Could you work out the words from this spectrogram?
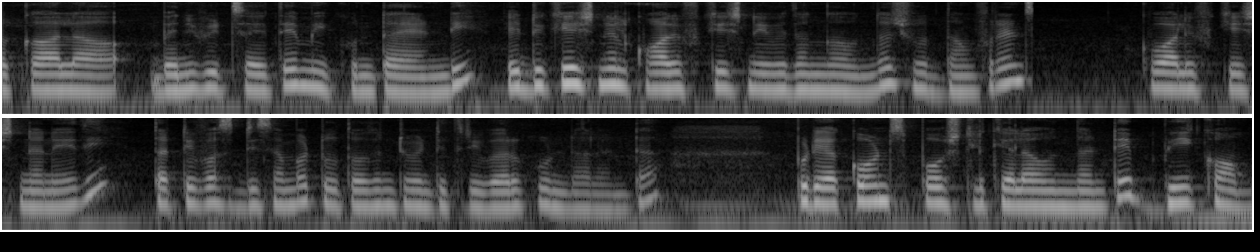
రకాల బెనిఫిట్స్ అయితే మీకు ఉంటాయండి ఎడ్యుకేషనల్ క్వాలిఫికేషన్ ఏ విధంగా ఉందో చూద్దాం ఫ్రెండ్స్. క్వాలిఫికేషన్ అనేది thirty first December two thousand twenty three వరకు ఉండాలంట. ఇప్పుడు అకౌంట్స్ పోస్టులకి ఎలా ఉందంటే బీకామ్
